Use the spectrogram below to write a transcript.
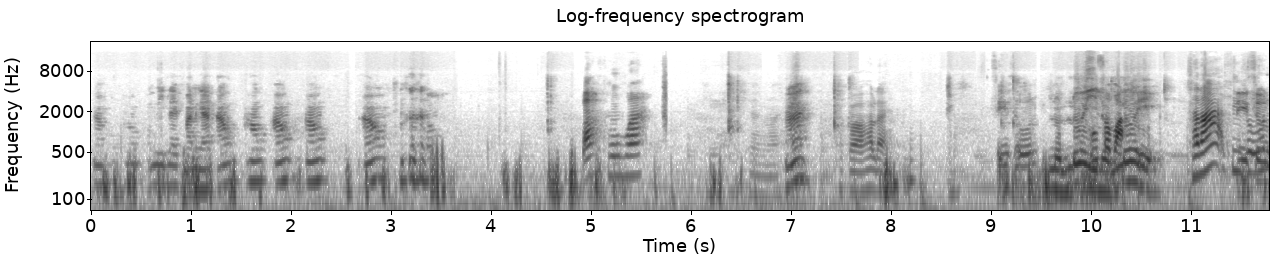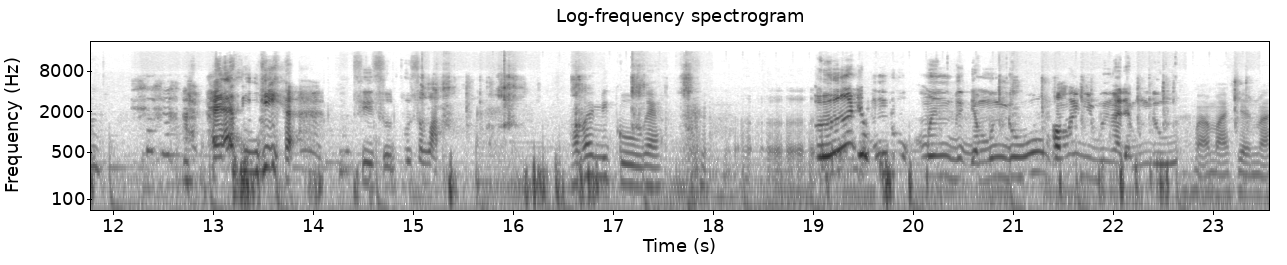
เอาเอามีอะไรฟันกันเอาเอาเอาเอาเอาปะมึงมาเชิญมาฮะสกอร์เท่าไหร่สี่ศูนย์หลุดลุยหผู้ลุสดมัครลุยชนะสี่สี่ศูศูนนย์ย์แพ้สี่เหี้ยสี่ศูนย์ผู้สวัสดิ์เพราะไม่มีกูไง เออเดี๋ยวมึงดูมึงเดี๋ยวมึงดูเพราะไม่มีมึงอะเดี๋ยวมึงดู มามาเชิญมา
